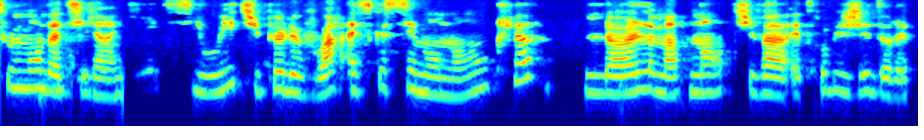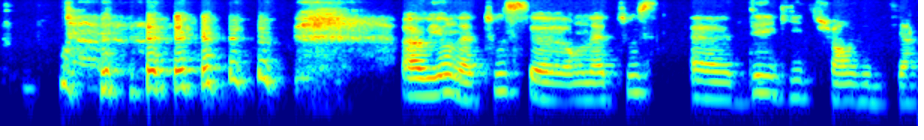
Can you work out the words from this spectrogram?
Tout le monde a-t-il un guide? Si oui, tu peux le voir. Est-ce que c'est mon oncle? Lol, maintenant, tu vas être obligé de répondre. ah oui, on a tous, euh, euh, des guides, j'ai envie de dire.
